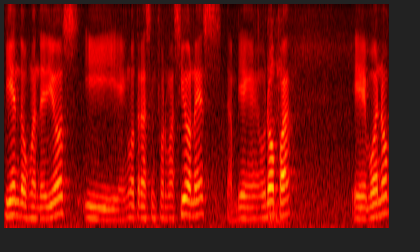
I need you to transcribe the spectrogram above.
viendo Juan de Dios y en otras informaciones, también en Europa, eh, bueno,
